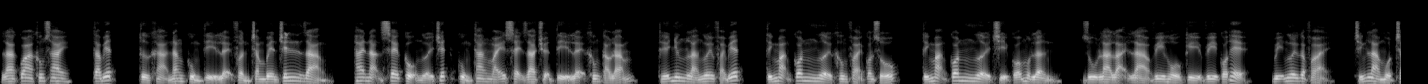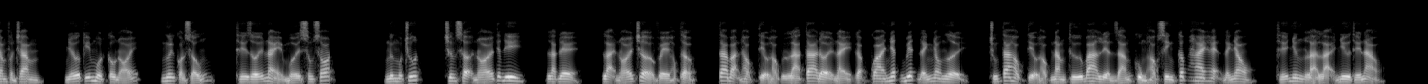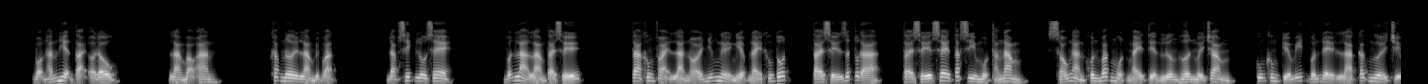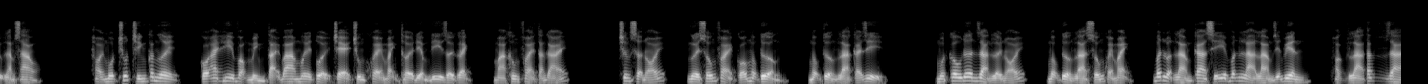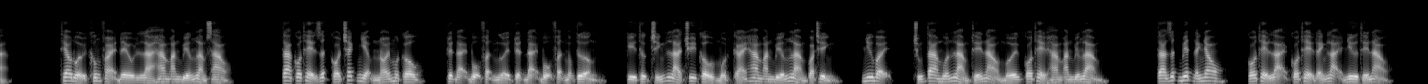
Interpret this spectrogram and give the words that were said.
là qua không sai, ta biết từ khả năng cùng tỷ lệ phần trăm bên trên giảng, hai nạn xe cộ người chết cùng thang máy xảy ra chuyện tỷ lệ không cao lắm, thế nhưng là ngươi phải biết, tính mạng con người không phải con số, tính mạng con người chỉ có một lần, dù là lại là vi hồ kỳ vi có thể, bị ngươi gặp phải, chính là một trăm phần trăm, nhớ kỹ một câu nói, ngươi còn sống, thế giới này mới sống sót. Ngưng một chút, trương sợ nói tiếp đi, lạc đề, lại nói trở về học tập, ta bạn học tiểu học là ta đời này gặp qua nhất biết đánh nhau người, chúng ta học tiểu học năm thứ ba liền dám cùng học sinh cấp hai hẹn đánh nhau, thế nhưng là lại như thế nào? Bọn hắn hiện tại ở đâu? Làm bảo an khắp nơi làm việc vặt. Đạp xích lô xe. Vẫn là làm tài xế. Ta không phải là nói những nghề nghiệp này không tốt, tài xế rất tốt ta tài xế xe taxi một tháng năm, sáu ngàn khuôn vắc một ngày tiền lương hơn mấy trăm, cũng không kiếm ít vấn đề là các ngươi chịu làm sao. Hỏi một chút chính các ngươi, có ai hy vọng mình tại ba mươi tuổi trẻ trung khỏe mạnh thời điểm đi rời gạch, mà không phải tàn gái? Trương sợ nói, người sống phải có mộng tưởng mộng tưởng là cái gì? Một câu đơn giản lời nói, mộng tưởng là sống khỏe mạnh, bất luận làm ca sĩ vẫn là làm diễn viên, hoặc là tác gia. Theo đuổi không phải đều là ham ăn biếng làm sao? Ta có thể rất có trách nhiệm nói một câu tuyệt đại bộ phận người tuyệt đại bộ phận mộng tưởng, kỳ thực chính là truy cầu một cái ham ăn biếng làm quá trình. Như vậy, chúng ta muốn làm thế nào mới có thể ham ăn biếng làm? Ta rất biết đánh nhau, có thể lại có thể đánh lại như thế nào?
